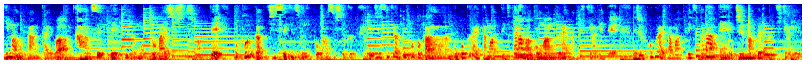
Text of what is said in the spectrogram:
今の段階は価格設定っていうのはもう度外視してしまって、もうとにかく実績作りにフォーカスしていく。で実績は5個とか5個くらい溜まってきたら、まあ5万ぐらいまで引き上げて、10個くらい溜まってきたら、えー、10万ぐらいまで引き上げる。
